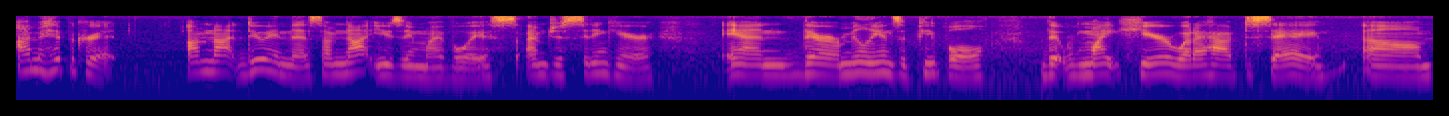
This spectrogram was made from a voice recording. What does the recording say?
I'm a hypocrite. I'm not doing this. I'm not using my voice. I'm just sitting here. And there are millions of people that might hear what I have to say. Um,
